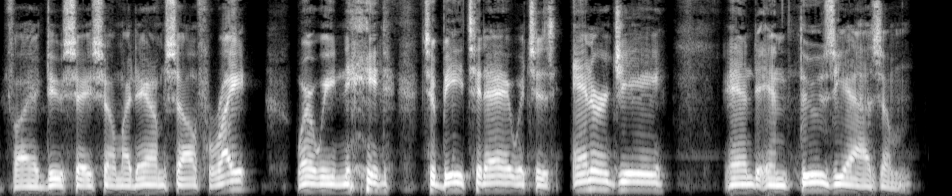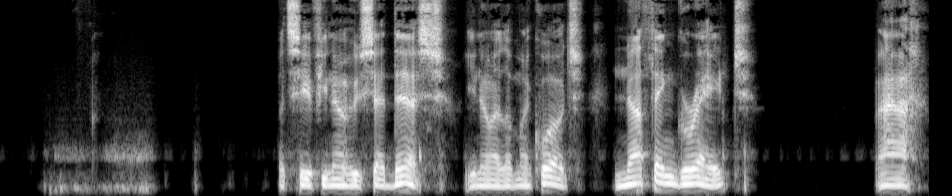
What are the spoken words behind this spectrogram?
if I do say so my damn self, right where we need to be today, which is energy and enthusiasm. Let's see if you know who said this. You know, I love my quotes. Nothing great. Ah,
